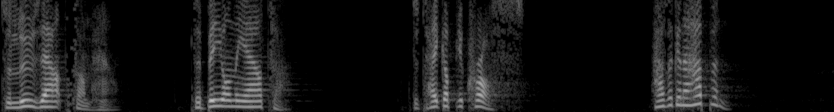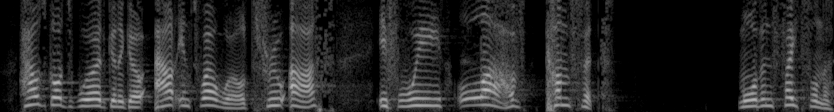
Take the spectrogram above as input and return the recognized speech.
to lose out somehow, to be on the outer, to take up your cross? How's it going to happen? How's God's word going to go out into our world through us if we love comfort more than faithfulness?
